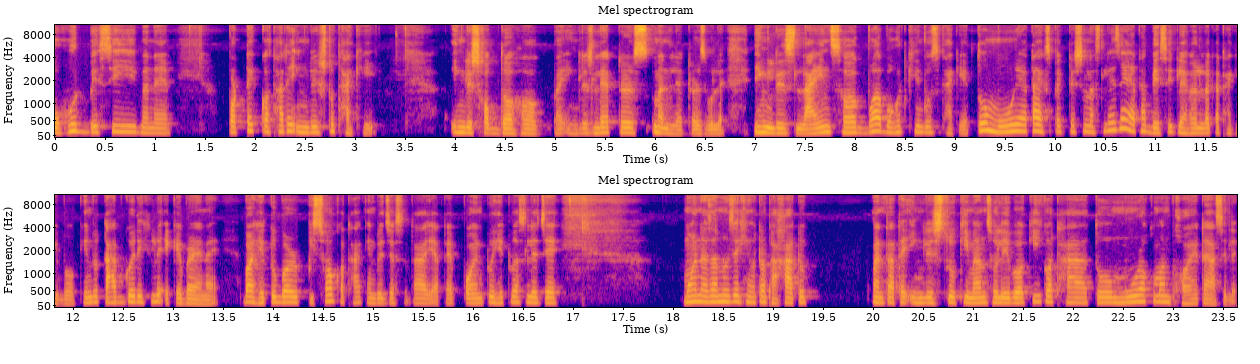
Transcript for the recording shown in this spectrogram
বহুত বেছি মানে প্ৰত্যেক কথাতে ইংলিছটো থাকেই ইংলিছ শব্দ হওক বা ইংলিছ লেটাৰ্ছ মানে লেটাৰ্ছ বোলে ইংলিছ লাইনছ হওক বা বহুতখিনি বস্তু থাকে। তো মোৰ এটা এক্সপেক্টেশ্যন আছিলে যে এটা বেছিক লেভেললৈকে থাকিব কিন্তু তাত গৈ দেখিলোঁ একেবাৰে নাই। বা সেইটো বাৰু পিছৰ কথা কিন্তু জাষ্ট এটা ইয়াতে পইণ্টটো সেইটো আছিলে যে মই নাজানো যে সিহঁতৰ ভাষাটো মানে তাতে ইংলিছটো কিমান চলিব কি কথা তো মোৰ অকণমান ভয় এটা আছিলে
